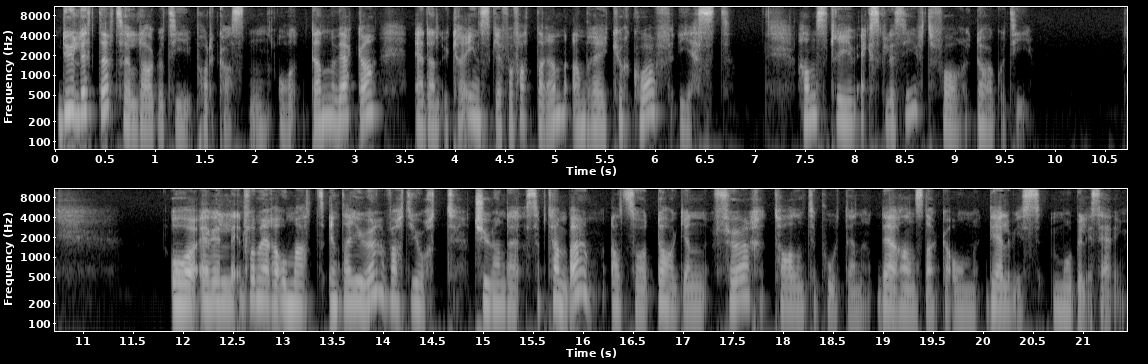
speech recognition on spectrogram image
Du lytter til Dag og Tid-podkasten, og denne veka er den ukrainske forfatteren Andrej Kurkov gjest. Han skriver eksklusivt for Dag og Tid. Og jeg vil informere om at intervjuet ble gjort 20.9., altså dagen før talen til Putin, der han snakka om delvis mobilisering.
